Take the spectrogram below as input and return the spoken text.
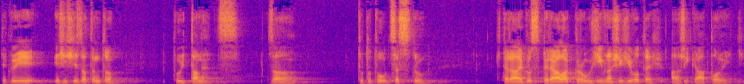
Děkuji Ježíši za tento tvůj tanec, za tuto tvou cestu, která jako spirála krouží v našich životech a říká pojď.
